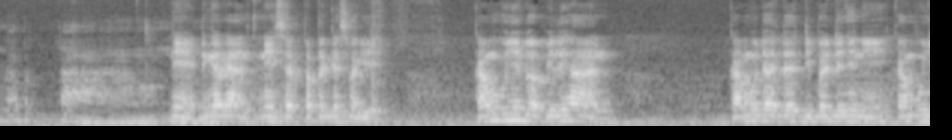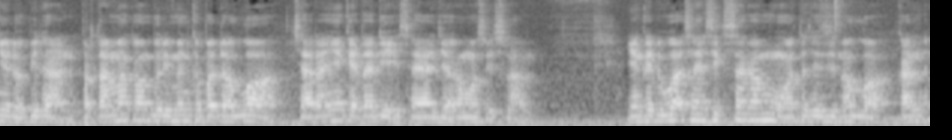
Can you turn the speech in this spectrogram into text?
nggak. Nih, dengarkan. Nih saya pertegas lagi. Kamu punya dua pilihan. Kamu udah ada di badannya nih, kamu punya dua pilihan. Pertama, kamu beriman kepada Allah. Caranya kayak tadi, saya ajak kamu masuk Islam. Yang kedua, saya siksa kamu atas izin Allah. Kan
